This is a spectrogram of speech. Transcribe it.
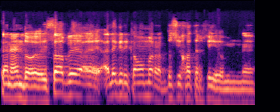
كان عنده إصابة. أليجري كمان مرة بدوش يخاطر فيه من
